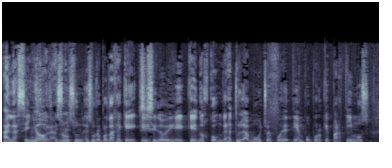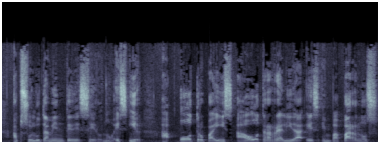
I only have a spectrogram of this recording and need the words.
a la señora, es, ¿no? es un, es un reportaje que, que- Sí, sí lo vi. que- que nos congratula mucho después de tiempo porque partimos absolutamente de cero, ¿no? Es ir a otro país, a otra realidad, es empaparnos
